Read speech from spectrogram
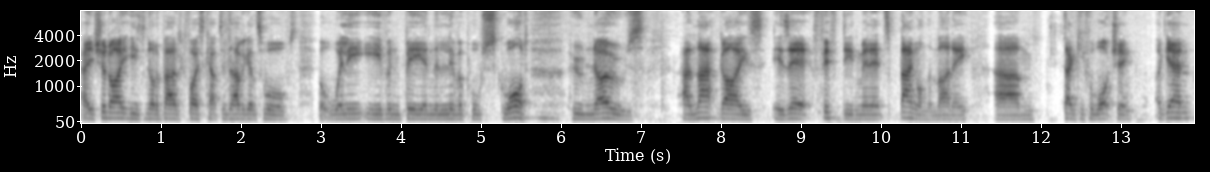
hey, should I? He's not a bad vice captain to have against Wolves. But will he even be in the Liverpool squad? Who knows? And that, guys, is it. 15 minutes, bang on the money. Um, thank you for watching. Again,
